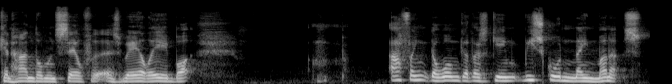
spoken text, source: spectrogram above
can handle himself as well, eh? But I think the longer this game, we scored in nine minutes.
